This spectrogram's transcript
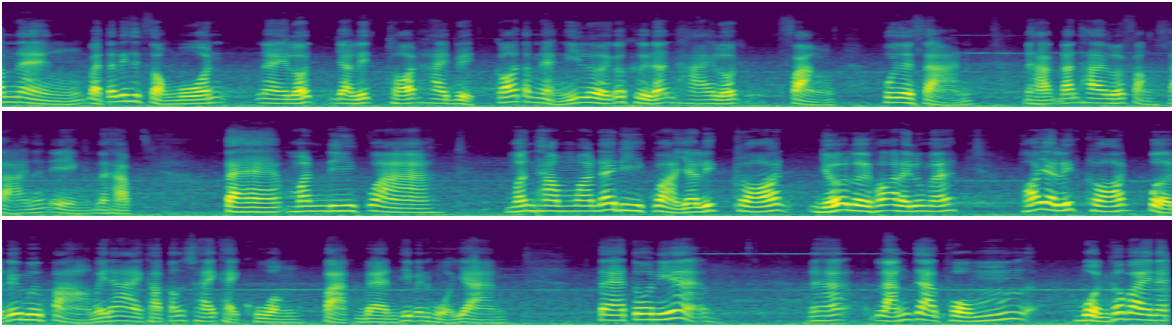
ตำแหน่งแบตเตอรี่ 12 โวลต์ในรถยาริสคลอสไฮบริดก็ตำแหน่งนี้เลยก็คือด้านท้ายรถฝั่ง ผู้โดยสารนะครับด้านท้ายรถฝั่งซ้ายนั่นเองนะครับ แต่มันดีกว่ามันทำมาได้ดีกว่ายาริสคลอสเยอะเลยเพราะอะไรรู้ไหมเพราะยาริสคลอสเปิดด้วยมือเปล่าไม่ได้ครับต้องใช้ไขควงปากแบนที่เป็นหัวยาง แต่ตัวนี้นะฮะหลังจากผมบ่นเข้าไปใน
